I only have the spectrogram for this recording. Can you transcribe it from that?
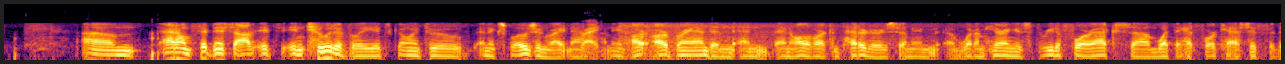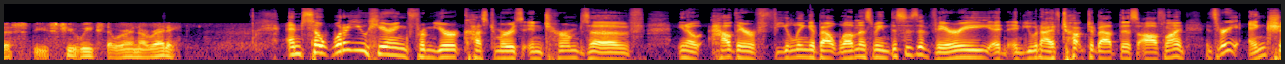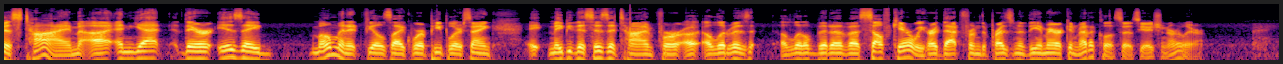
um, at-home fitness, uh, it's intuitively it's going through an explosion right now. Right. I mean, our, our brand and, and, and all of our competitors. I mean, what I'm hearing is three to four x um, what they had forecasted for this these few weeks that we're in already. And so, what are you hearing from your customers in terms of, you know, how they're feeling about wellness? I mean, this is a very, and, and you and I have talked about this offline. It's a very anxious time, uh, and yet there is a moment it feels like where people are saying eh, maybe this is a time for a, a little bit a little bit of a self care. We heard that from the president of the American Medical Association earlier.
